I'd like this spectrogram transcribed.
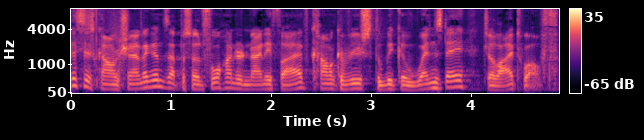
This is Comic Shenanigans, episode 495, comic reviews for the week of Wednesday, July 12th.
